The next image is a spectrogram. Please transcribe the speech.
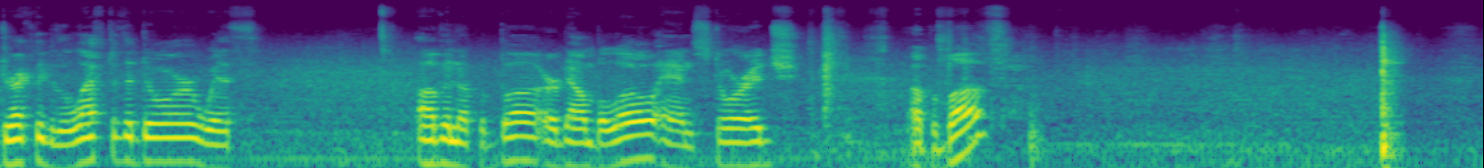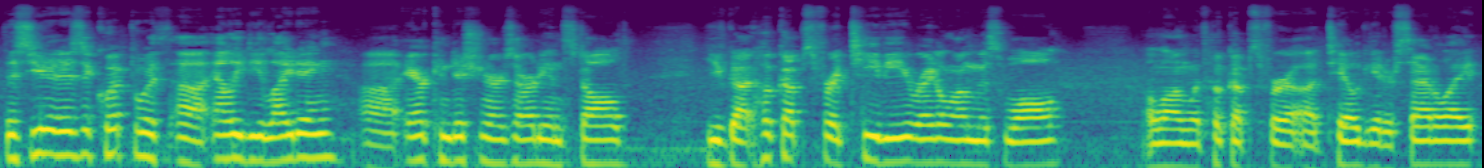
directly to the left of the door with oven up above or down below and storage up above. This unit is equipped with uh, LED lighting, uh, air conditioners already installed. You've got hookups for a TV right along this wall, along with hookups for a tailgate or satellite.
